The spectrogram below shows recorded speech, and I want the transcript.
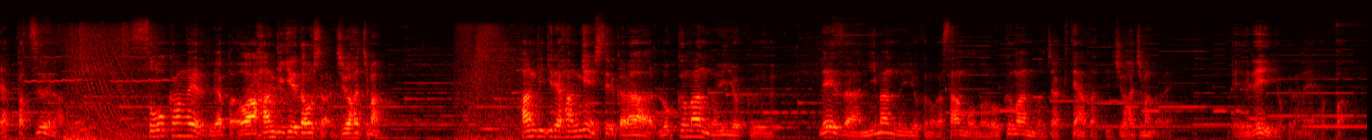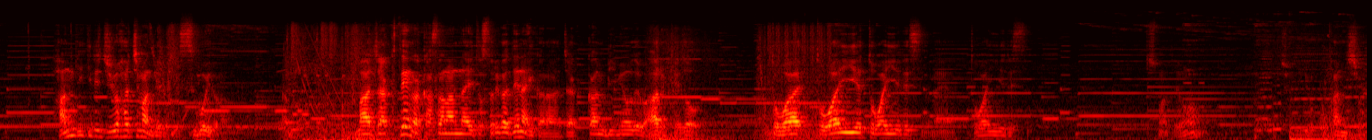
やっぱ強いな。そう考えるとやっぱわ反撃で倒した。18万。反撃で半減してるから6万の威力レーザー2万の威力のが3本の6万の弱点当たって18万だね。えれい威力だねやっぱ。反撃で18万出るってすごいよな。まあ弱点が重ならないとそれが出ないから若干微妙ではあるけどとはいえとはいえですよね。とはいえですちょっと待ってよ。ちょっと横感にしよう。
